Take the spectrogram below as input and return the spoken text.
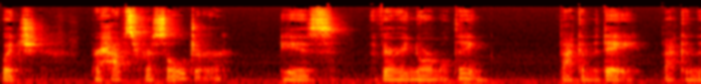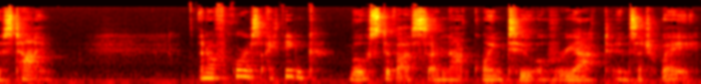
which perhaps for a soldier is a very normal thing back in the day, back in this time. And of course, I think most of us are not going to overreact in such a way.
